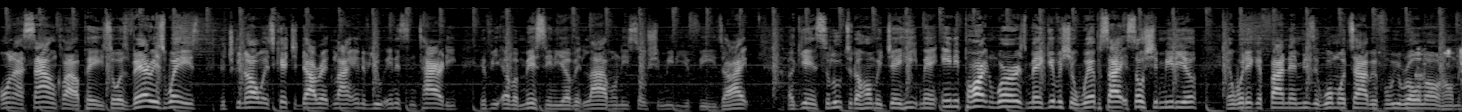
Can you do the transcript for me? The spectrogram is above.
on our SoundCloud page. So, it's various ways that you can always catch a direct line interview in its entirety if you ever miss any of it live on these social media feeds. All right. Again, salute to the homie Jay Heat, man. Any parting words, man? Give us your website, social media, and where they can find that music one more time before we roll on, homie.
